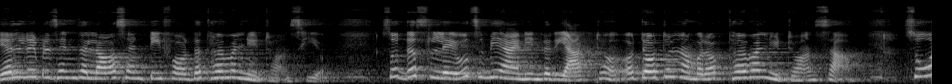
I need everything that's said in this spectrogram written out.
L represents the loss and T for the thermal neutrons here. So this leaves behind in the reactor a total number of thermal neutrons are so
